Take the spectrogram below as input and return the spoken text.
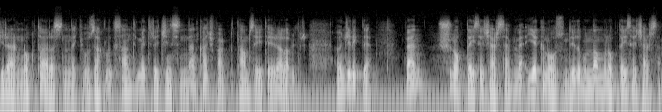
birer nokta arasındaki uzaklık santimetre cinsinden kaç farklı tam sayı değeri alabilir? Öncelikle ben şu noktayı seçersem ve yakın olsun diye de bundan bu noktayı seçersem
